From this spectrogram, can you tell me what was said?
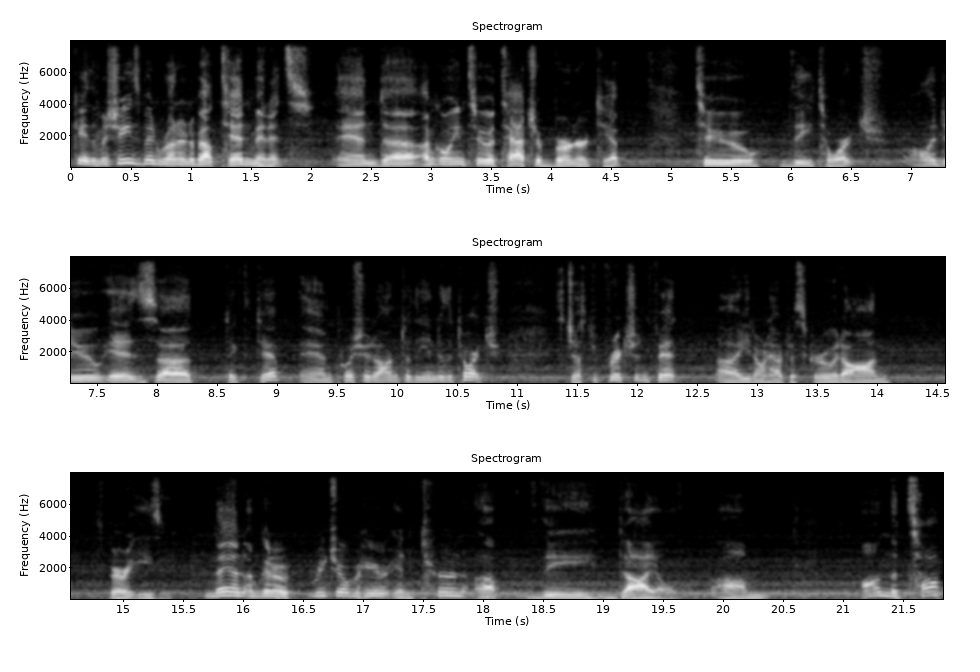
Okay, the machine's been running about 10 minutes and uh, I'm going to attach a burner tip to the torch. All I do is uh, take the tip and push it onto the end of the torch. It's just a friction fit. Uh, you don't have to screw it on. It's very easy. And then I'm going to reach over here and turn up the dial. Um, on the top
